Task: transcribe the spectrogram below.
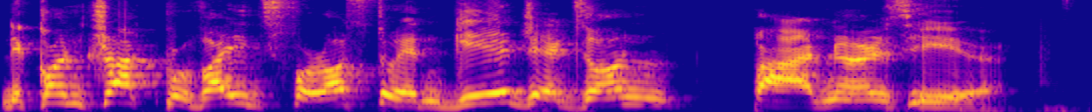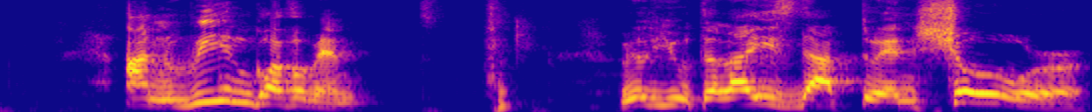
the contract provides for us to engage Exxon partners here. And we in government will utilize that to ensure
